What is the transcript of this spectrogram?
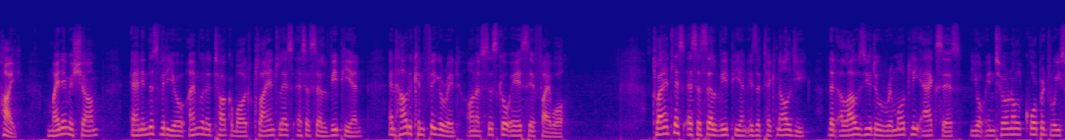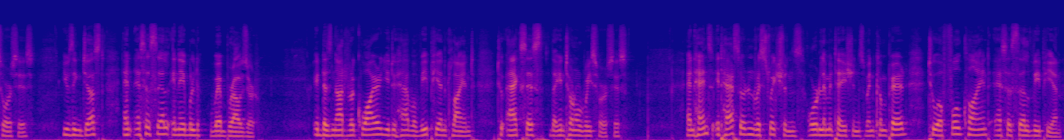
Hi, my name is Shyam and in this video I'm going to talk about clientless SSL VPN and how to configure it on a Cisco ASA firewall. Clientless SSL VPN is a technology that allows you to remotely access your internal corporate resources using just an SSL enabled web browser. It does not require you to have a VPN client to access the internal resources and hence it has certain restrictions or limitations when compared to a full client SSL VPN.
